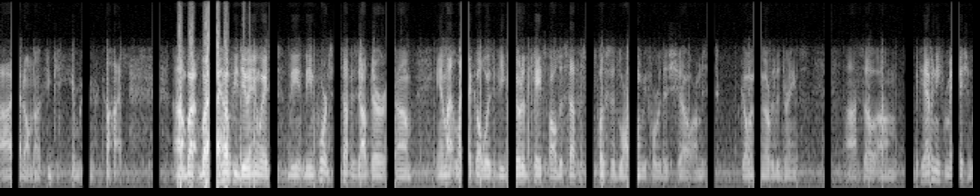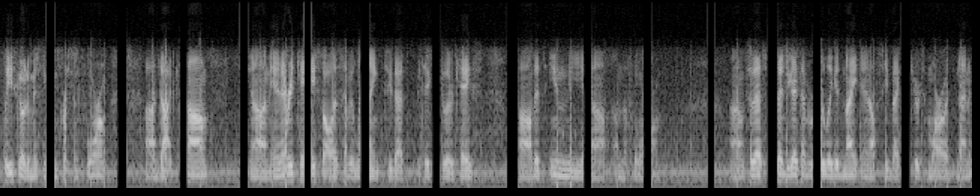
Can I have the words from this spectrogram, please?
I don't know if you can hear me or not. Um, but, but I hope you do. Anyways, the, the important stuff is out there. Um, and like, like always, if you go to the case file, this stuff is posted long before this show. I'm just going over the dreams. Uh, so um, if you have any information, please go to missingpersonforum.com. Uh, and in every case file has have a link to that particular case uh, that's in the uh, on the forum. Um, so that said, you guys have a really good night, and I'll see you back here tomorrow at 9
